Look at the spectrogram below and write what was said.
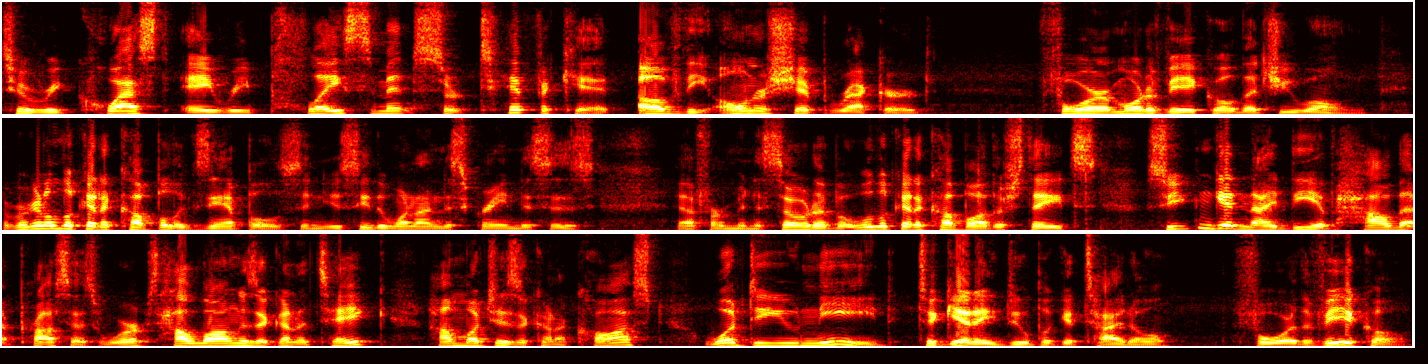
to request a replacement certificate of the ownership record for a motor vehicle that you own. And we're going to look at a couple examples, and you see the one on the screen. This is uh, for Minnesota, but we'll look at a couple other states so you can get an idea of how that process works. How long is it going to take? How much is it going to cost? What do you need to get a duplicate title for the vehicle?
